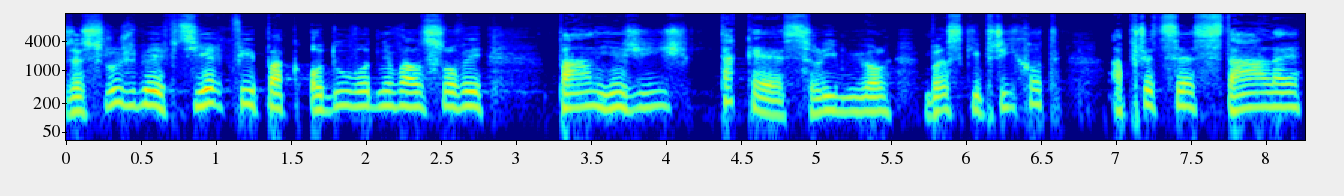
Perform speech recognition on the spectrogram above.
ze služby v církvi pak odůvodňoval slovy Pán Ježíš také slíbil brzký příchod a přece stále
